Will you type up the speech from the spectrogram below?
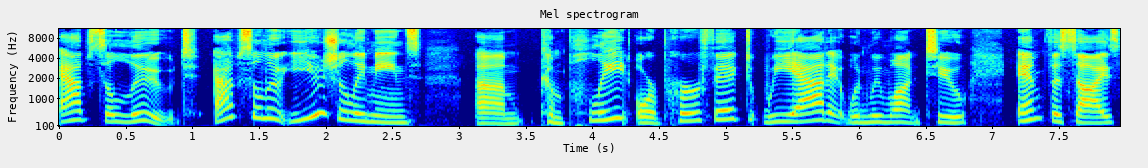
Absolute. Absolute usually means um, complete or perfect. We add it when we want to emphasize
